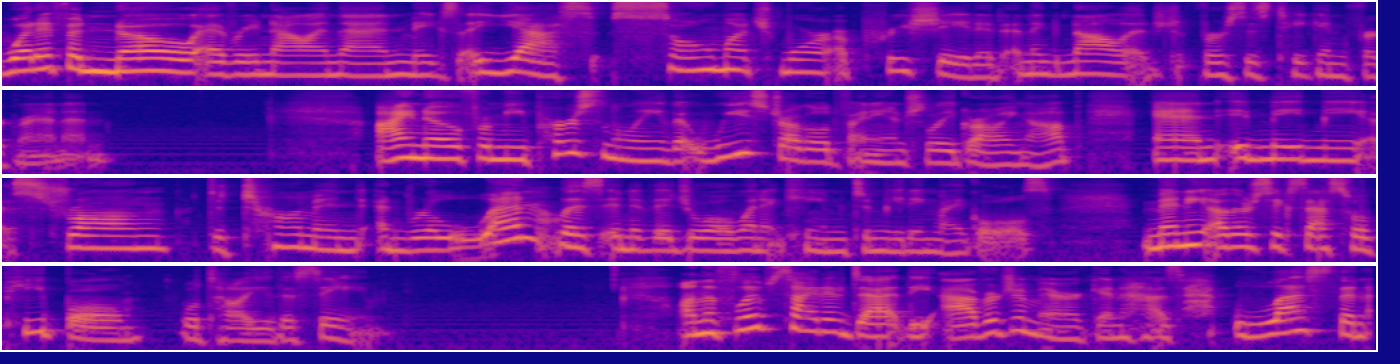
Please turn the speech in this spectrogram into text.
What if a no every now and then makes a yes so much more appreciated and acknowledged versus taken for granted? I know for me personally that we struggled financially growing up, and it made me a strong, determined, and relentless individual when it came to meeting my goals. Many other successful people will tell you the same. On the flip side of debt, the average American has less than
